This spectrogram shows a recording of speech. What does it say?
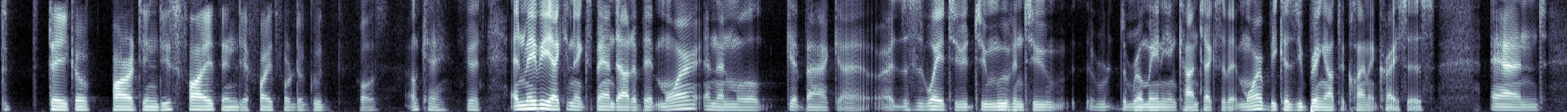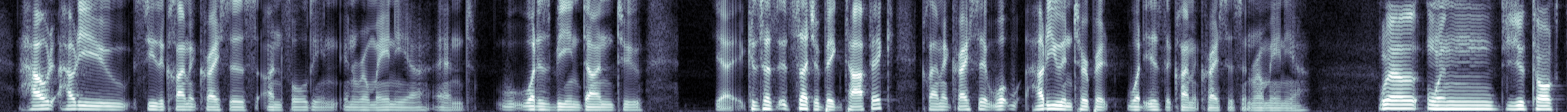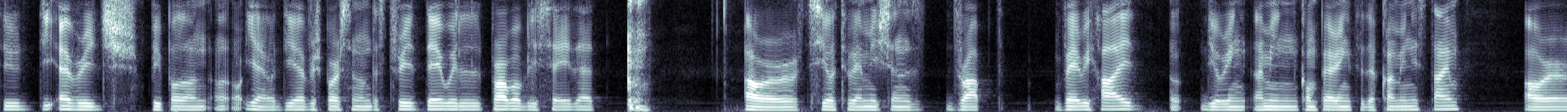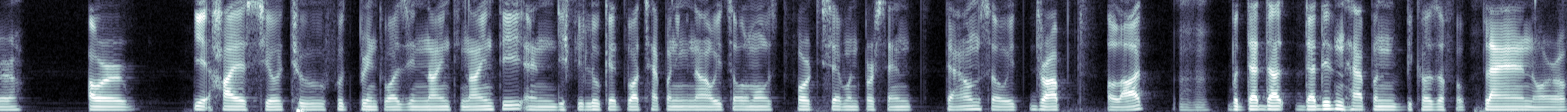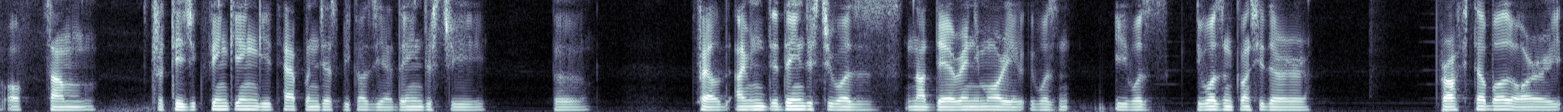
to, to take a part in this fight and yeah, fight for the good cause. Okay, good. And maybe I can expand out a bit more, and then we'll get back. Uh, uh, this is a way to to move into the Romanian context a bit more because you bring out the climate crisis, and how how do you see the climate crisis unfolding in Romania, and what is being done to, yeah, because it's, such a big topic, climate crisis. What how do you interpret what is the climate crisis in Romania? Well, when you talk to the average people on, yeah, the average person on the street, they will probably say that our CO2 emissions dropped very high during, I mean, comparing to the communist time. Our our yeah, highest CO2 footprint was in 1990, and if you look at what's happening now, it's almost 47% down. So it dropped a lot Mm-hmm. but that that that didn't happen because of a plan or of, of some strategic thinking it happened just because yeah the industry uh, failed i mean the, the industry was not there anymore. It, it wasn't it was it wasn't considered profitable or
